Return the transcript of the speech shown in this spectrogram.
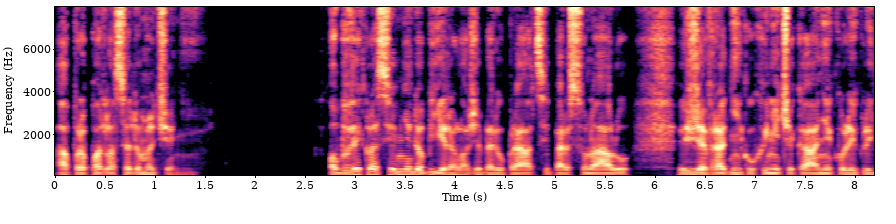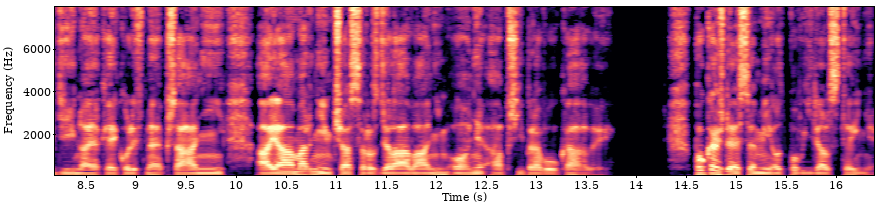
a propadla se do mlčení. Obvykle si mě dobírala, že beru práci personálu, že v hradní kuchyni čeká několik lidí na jakékoliv mé přání a já marním čas rozděláváním ohně a přípravou kávy. Pokaždé jsem mi odpovídal stejně,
